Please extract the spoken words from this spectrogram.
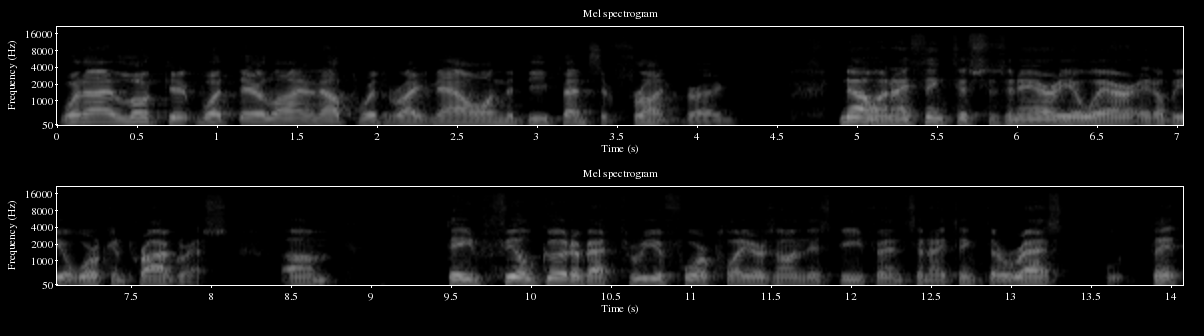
when I look at what they're lining up with right now on the defensive front, Greg. No, and I think this is an area where it'll be a work in progress. Um, they feel good about three or four players on this defense, and I think the rest they,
